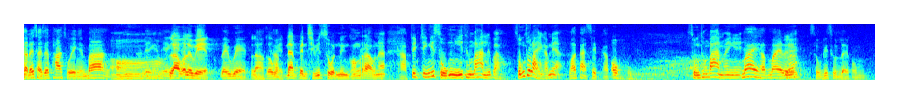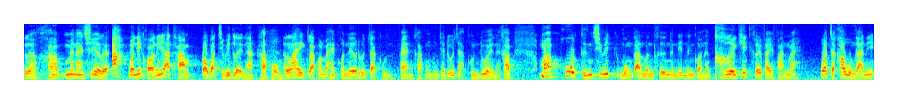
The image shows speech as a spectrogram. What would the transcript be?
จะได้ใส่เสื้อผ้าสวยอย่างนั้นบ้างอ๋ออไรอย่างนั้นเองเราก็เลยเวทเลยเวท เราก็เวทนั่นเป็นชีวิตส่วนหนึ่งของเรานะครับ จริง ๆ นี่สูงอย่างนี้ทั้งบ้านหรือเปล่า สูงเท่าไหร่ครับเนี่ย ร้อยแปดสิบครับ โอ้โห สูงทั้งบ้านไหมอย่างงี้ ไม่ครับไม่เลเหรย อ สูงที่สุดเลยผม แล้วครับไม่น่าเชื่อเลยอะวันนี้ขออนุญาตถามประวัติชีวิตเลยนะครับผม ไล่กลับกันไปให้คนได้รู้จักคุณแฟนคลับของคุณจะได้รู้จักคุณด้วยนะครับ มาพูดถึงชีวิตวงการบันเทิงกันนิดนึงก่อนนะเคยคิดเคยใฝ่ฝันไหมว่าจะเข้าวงการนี้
